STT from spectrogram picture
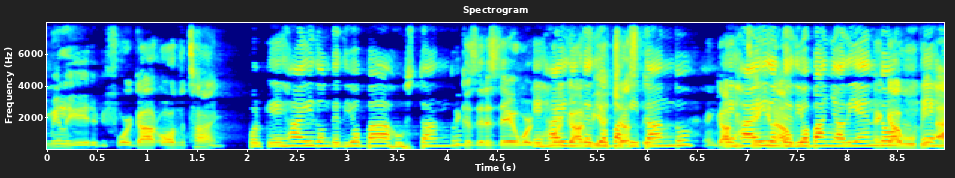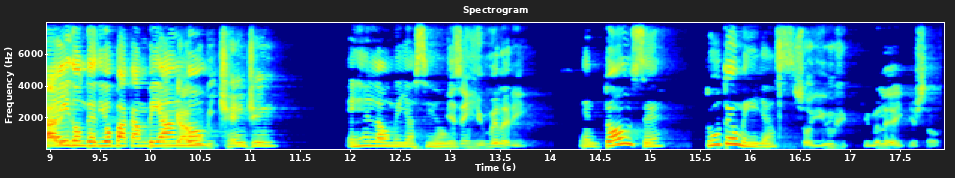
humiliated before God all the time Porque es ahí donde Dios va ajustando. because it is there where, Es ahí God donde Dios va quitando. Es ahí donde out Dios va añadiendo. Es ahí donde Dios va cambiando. Es en la humillación. is in humility. Entonces, tú te humillas So you hu- humiliate yourself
